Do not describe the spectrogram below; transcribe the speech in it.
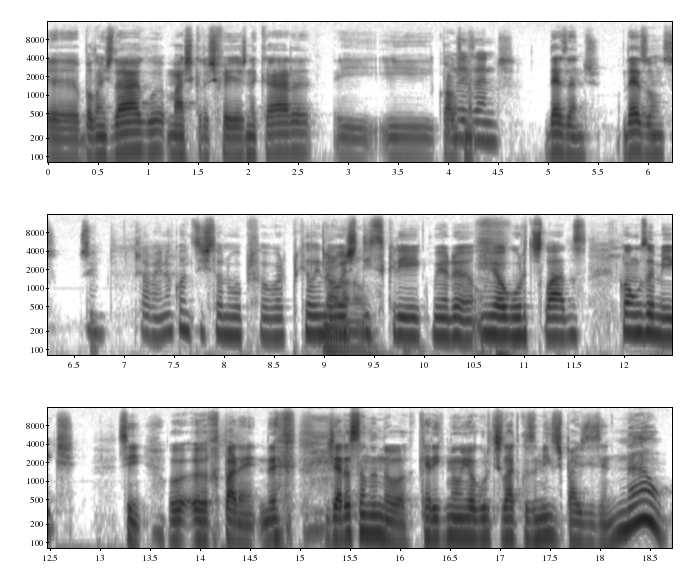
Eh, balões de água, máscaras feias na cara e, e paus 10 na... anos. 10 anos, 10, 11, sim. Está bem, não contes isto ao Noah, por favor, porque ele ainda Não, hoje não. disse que queria comer uh, um iogurte gelado com os amigos. Sim, uh, uh, reparem, né? geração de Noah, quer ir comer um iogurte gelado com os amigos e os pais dizem não,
